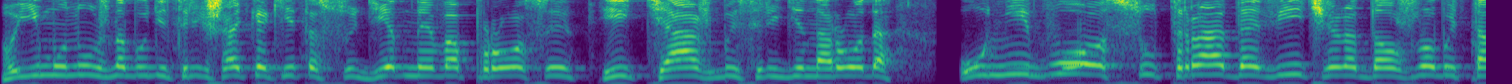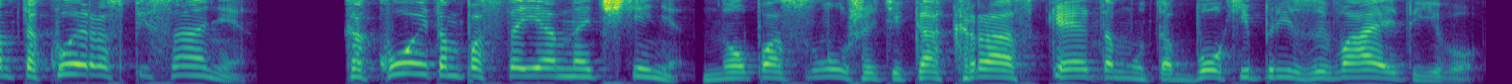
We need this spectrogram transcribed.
Ему нужно будет решать какие-то судебные вопросы и тяжбы среди народа. У него с утра до вечера должно быть там такое расписание. Какое там постоянное чтение? Но послушайте, как раз к этому-то Бог и призывает его.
